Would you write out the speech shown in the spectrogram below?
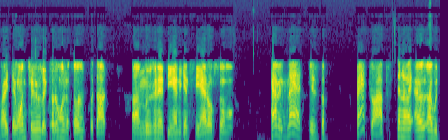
right? They won two. They could have won a third without um, losing at the end against Seattle. So having that is the backdrop, then I, I, I would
